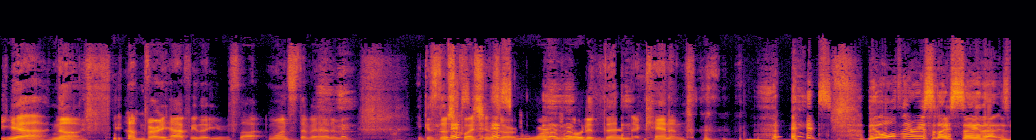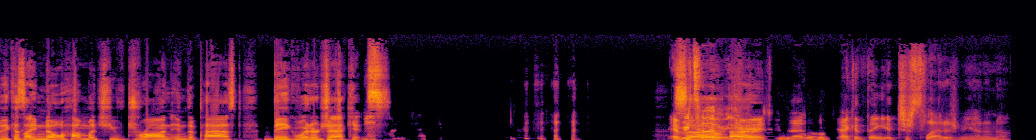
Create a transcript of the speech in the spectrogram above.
Yeah, no, I'm very happy that you thought one step ahead of me. Because those It's- questions it's- are more loaded than a cannon. It's the only reason I say that is because I know how much you've drawn in the past big winter jackets. Every So, time you all right. mention that, the whole jacket thing, it just flatters me. I don't know.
